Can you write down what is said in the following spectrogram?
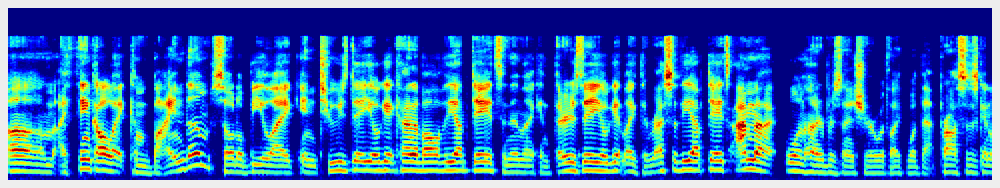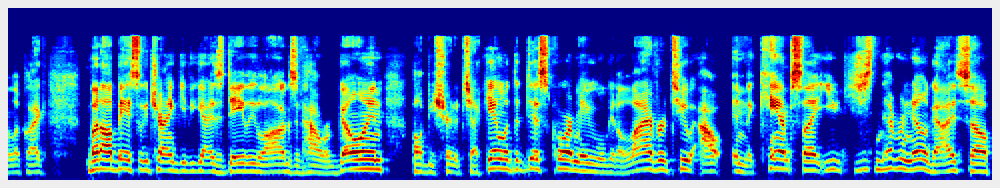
Um, I think I'll like combine them. So it'll be like in Tuesday, you'll get kind of all of the updates. And then like in Thursday, you'll get like the rest of the updates. I'm not 100% sure with like what that process is going to look like, but I'll basically try and give you guys daily logs of how we're going. I'll be sure to check in with the Discord. Maybe we'll get a live or two out in the campsite. You, you just never know, guys. So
